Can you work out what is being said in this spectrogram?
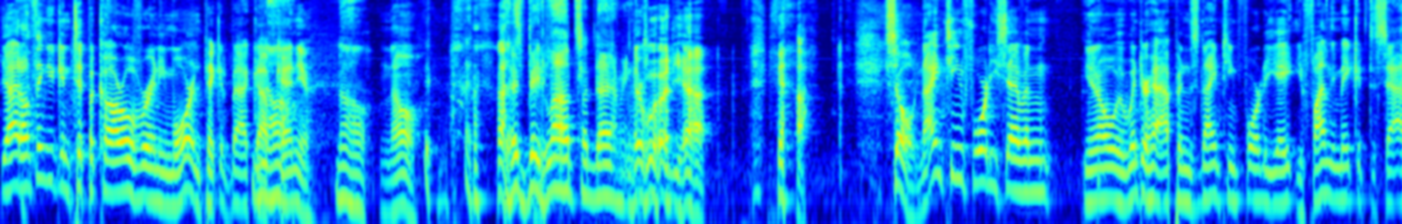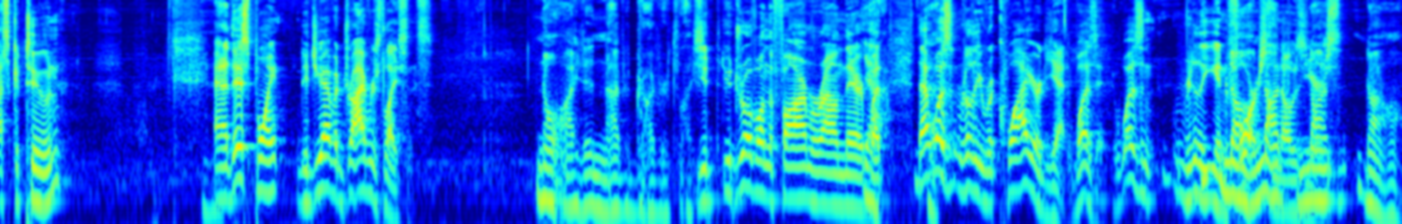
Yeah, I don't think you can tip a car over anymore and pick it back up, no, can you? No. No. There'd be lots of damage. There would, yeah. Yeah. So, 1947, you know, the winter happens. 1948, you finally make it to Saskatoon. And at this point, did you have a driver's license? No, I didn't have a driver's license. You, you drove on the farm around there, Yeah. but that wasn't really required yet, was it? It wasn't really no, enforced not, in those not- years. no.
